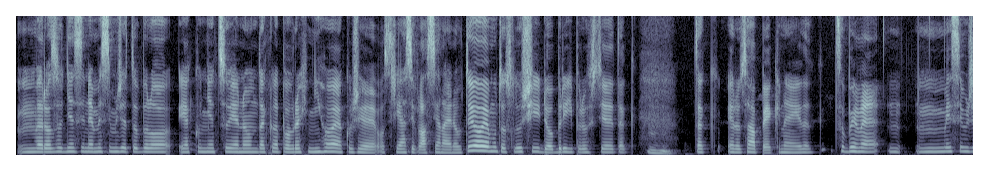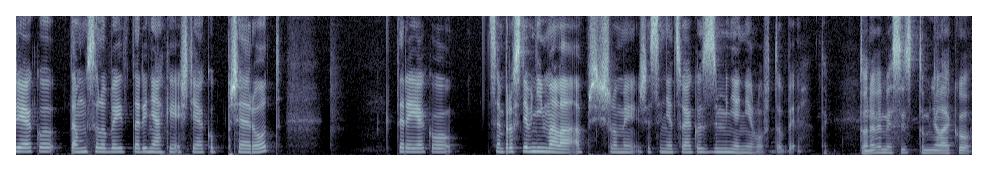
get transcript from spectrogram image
mm, rozhodně si nemyslím, že to bylo jako něco jenom takhle povrchního, jakože ostříhá si vlasy a najednou, ty jo, jemu to sluší, dobrý prostě, tak, Mhm. tak je docela pěkný, tak co by ne. Myslím, že jako tam muselo být tady nějaký ještě jako přerod, který jako jsem prostě vnímala a přišlo mi, že se něco jako změnilo v tobě. To nevím, jestli jsi to měla jako...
